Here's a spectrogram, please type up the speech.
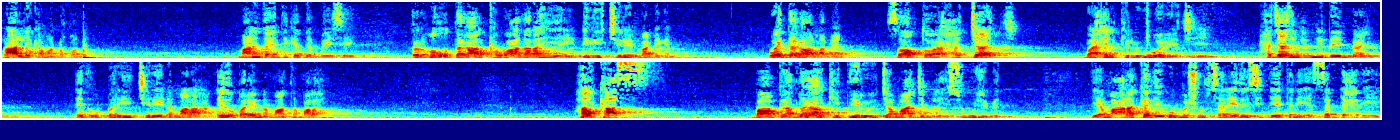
raalli kama noqon maalintaa intii ka dambeysay culimmadu dagaalka wacdarahii ay dhigi jireen ma dhigin. Way dagaalameen. Sababtoo ah xajaaj baa xilkii lagu wareejiyey. Xajaajna nina dayn maayo. Cid uu barin jirayna ma laha. Cid uu barinna maanta ma laha. Halkaas baa dagaalkii diiruljamaajim la isugu yimid iyo macrakadii ugu mashhuursanayd oo siddeetan iyo saddexdii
